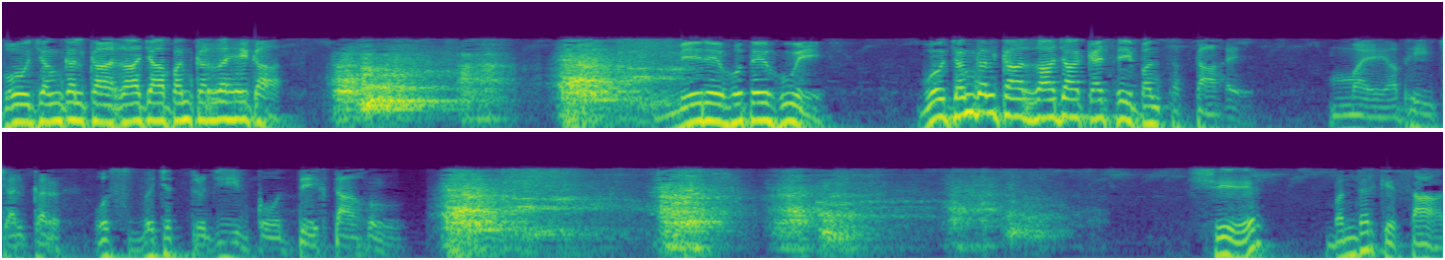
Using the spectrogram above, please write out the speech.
वो जंगल का राजा बनकर रहेगा। मेरे होते हुए, वो जंगल का राजा कैसे बन सकता है? मैं अभी चलकर उस विचित्र जीव को देखता हूँ। शेर बंदर के साथ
